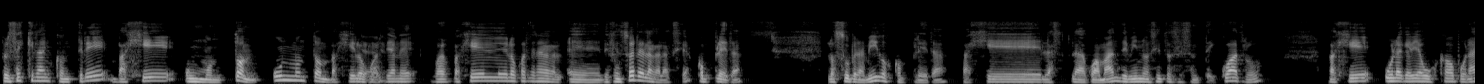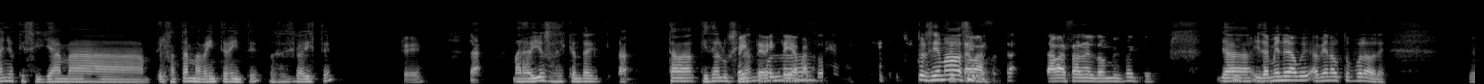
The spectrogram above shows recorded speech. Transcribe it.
pero sabes que la encontré, bajé un montón, un montón, bajé los guardianes, bajé los guardianes eh, defensores de la galaxia completa, los super amigos completa, bajé la, Aquaman de 1964, bajé una que había buscado por años que se llama El Fantasma 2020, no sé si la viste. Sí. maravillosa, es que onda, ah, estaba, quedé alucinando. 2020 ya pasó. Pero se llamaba así. Está, basada en el 2020. Ya, y también habían autos voladores. Sí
